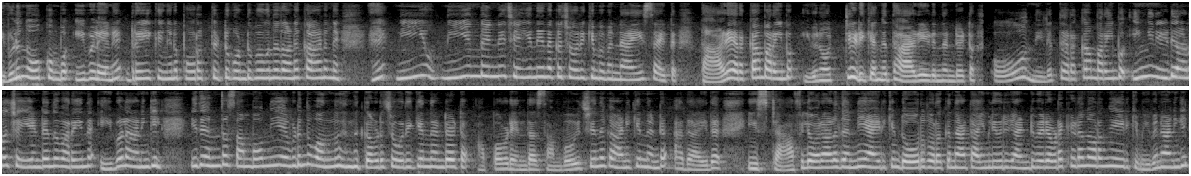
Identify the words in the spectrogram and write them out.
ഇവൾ നോക്കുമ്പോൾ ഇവളേനെ ഡ്രേക്ക് ഇങ്ങനെ പുറത്തിട്ട് കൊണ്ടുപോകുന്നതാണ് കാണുന്നത് ഏ നീയോ? നീ എന്തെന്നെ ചെയ്യുന്നതെന്നൊക്കെ ചോദിക്കുമ്പോൾ ഇവൻ നൈസായിട്ട് താഴെ ഇറക്കാൻ പറയുമ്പോൾ ഇവൻ ഒറ്റയടിക്ക് അങ്ങ് താഴെ ഇടുന്നുണ്ട് കേട്ടോ. ഓ നിലത്തിറക്കാൻ പറയുമ്പോൾ ഇങ്ങനെ ഇടുകയാണോ ചെയ്യേണ്ടതെന്ന് പറയുന്ന ഇവളാണെങ്കിൽ ഇതെന്താ സംഭവം? നീ എവിടുന്ന് വന്നു എന്നൊക്കെ അവിടെ ചോദിക്കുന്നുണ്ട് കേട്ടോ. അപ്പോൾ അവിടെ എന്താ സംഭവിച്ചതെന്ന് കാണിക്കുന്നുണ്ട്. അതായത് ഈ സ്റ്റാഫിൽ ഒരാൾ തന്നെയായിരിക്കും ഡോറ് തുറക്കുന്ന ആ ടൈമിൽ ഇവർ രണ്ടുപേരും അവിടെ കിടന്നുറങ്ങുകയായിരിക്കും. ഇവനാണെങ്കിൽ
